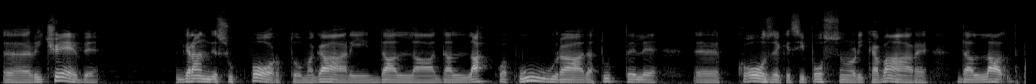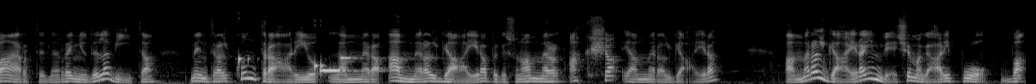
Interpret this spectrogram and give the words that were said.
eh, riceve grande supporto magari dalla, dall'acqua pura, da tutte le eh, cose che si possono ricavare dalla parte del regno della vita, mentre al contrario l'Ammeral Gaira, perché sono Ammeral Aksha e Ammeral Gaira, Ammeral Gaira invece magari può, va,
